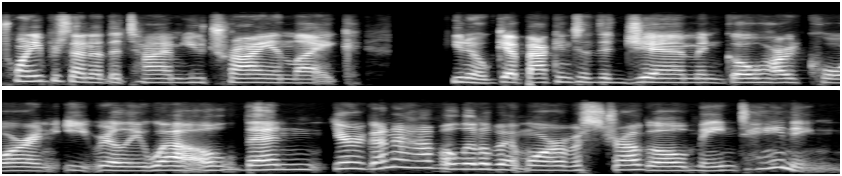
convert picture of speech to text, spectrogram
20% of the time you try and like you know, get back into the gym and go hardcore and eat really well, then you're going to have a little bit more of a struggle maintaining.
